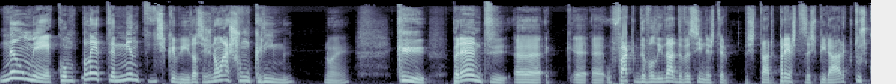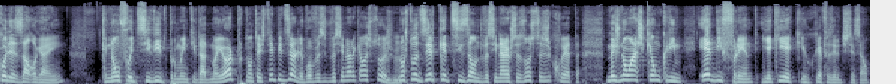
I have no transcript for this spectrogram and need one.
não me é completamente descabido, ou seja, não acho um crime, não é? Que perante ah, o facto da validade da vacina ter, estar prestes a expirar, que tu escolhas alguém que não foi decidido por uma entidade maior, porque não tens tempo e dizer, olha, vou vac- vacinar aquelas pessoas. Não estou a dizer que a decisão de vacinar estas 11 esteja correta, mas não acho que é um crime. É diferente, e aqui é que eu quero fazer a distinção,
